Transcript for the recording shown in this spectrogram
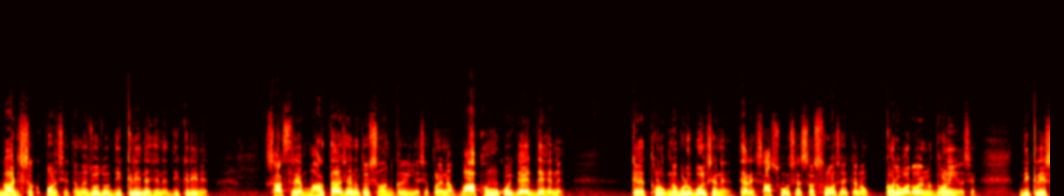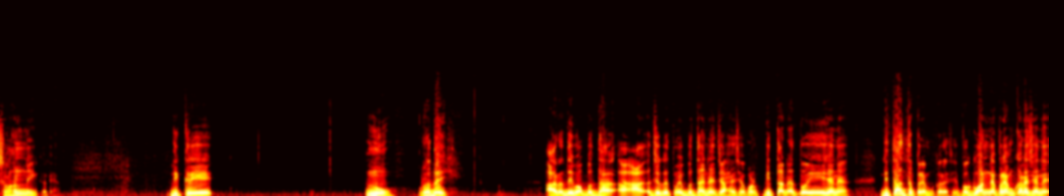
ગાઢ શક પણ છે. તમે જોજો, દીકરીને છે ને, દીકરીને સાસરે મારતા છે ને તો સહન કરી લેશે. પણ એના બાપ હમું કોઈ ગાય દે ને કે થોડુંક નબળું બોલશે ને, ત્યારે સાસુ હશે સસરો હશે કે એનો ઘરવાળો એનો ધણી હશે દીકરી સહન નહીં કરે. દીકરીનું હૃદય આ હૃદયમાં બધા, આ જગતમાં બધાને ચાહે છે, પણ પિતાને તો એ છે ને, નિતાંત પ્રેમ કરે છે. ભગવાનને પ્રેમ કરે છે ને,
